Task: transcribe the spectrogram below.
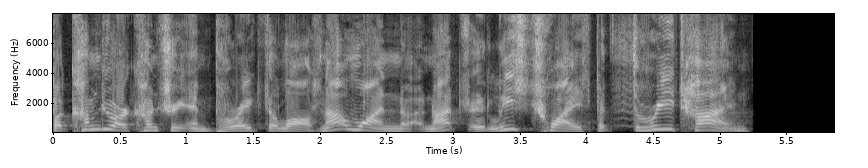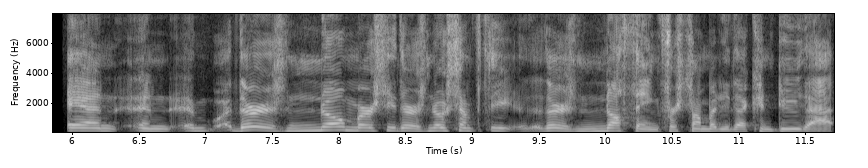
but come to our country and break the laws. Not one, not at least twice, but three times. And, and, and there is no mercy, there is no sympathy, there is nothing for somebody that can do that,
